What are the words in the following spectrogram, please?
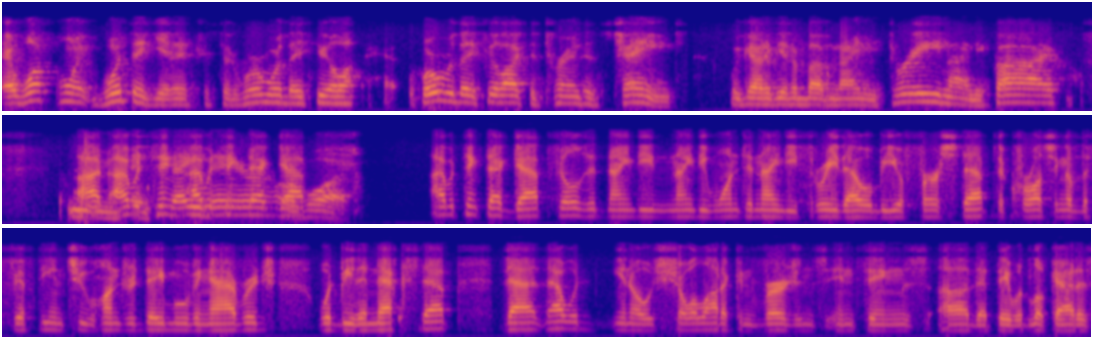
at what point would they get interested? Where would they feel where would they feel like the trend has changed? We got to get above 93, 95. I, I would think I would think that gap. What? I would think that gap fills at 90, 91 to 93. That would be your first step. The crossing of the 50 and 200 day moving average would be the next step. That that would you know show a lot of convergence in things uh, that they would look at as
